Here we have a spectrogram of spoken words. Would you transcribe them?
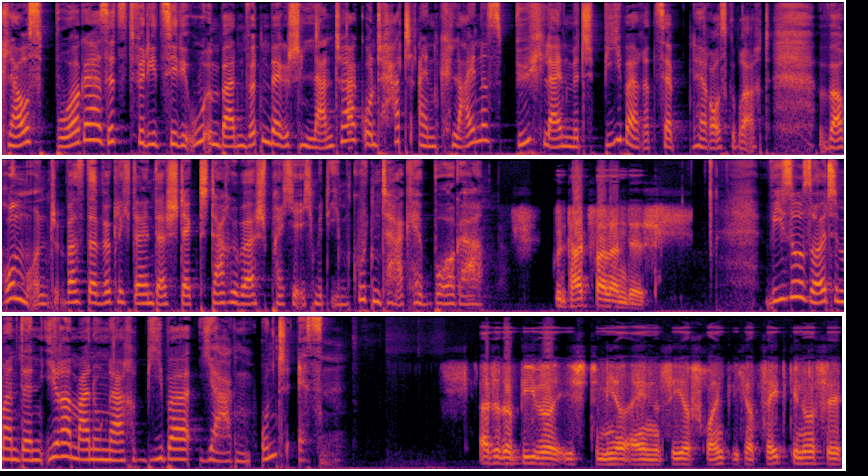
Klaus Burger sitzt für die CDU im baden-württembergischen Landtag und hat ein kleines Büchlein mit Biberrezepten herausgebracht. Warum und was da wirklich dahinter steckt, darüber spreche ich mit ihm. Guten Tag, Herr Burger. Guten Tag, Frau Landes. Wieso sollte man denn Ihrer Meinung nach Biber jagen und essen? Also der Biber ist mir ein sehr freundlicher Zeitgenosse.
